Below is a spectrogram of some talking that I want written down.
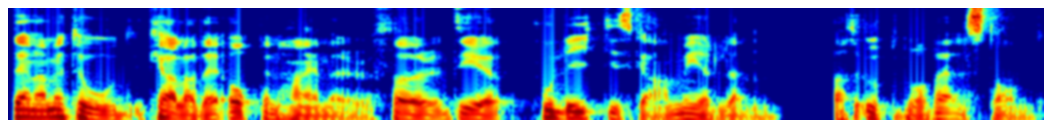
Denna metod kallade Oppenheimer för de politiska medlen att uppnå välstånd.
